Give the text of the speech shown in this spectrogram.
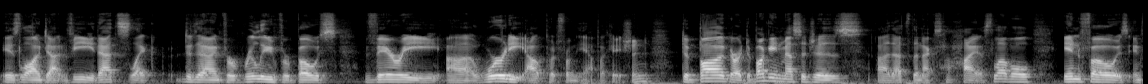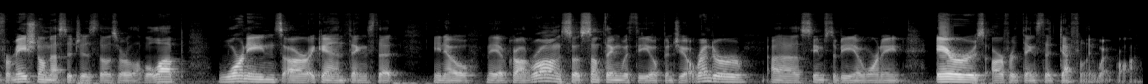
is log.v. That's like designed for really verbose, very uh, wordy output from the application. Debug are debugging messages. Uh, that's the next highest level. Info is informational messages. Those are level up. Warnings are, again, things that you know may have gone wrong. So something with the OpenGL renderer uh, seems to be a warning. Errors are for things that definitely went wrong.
